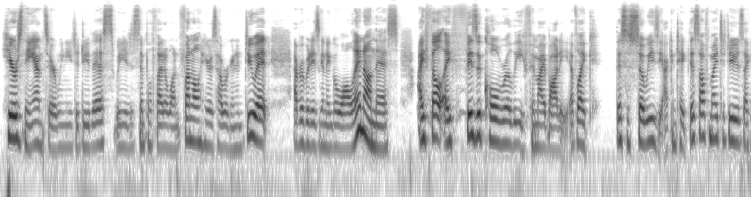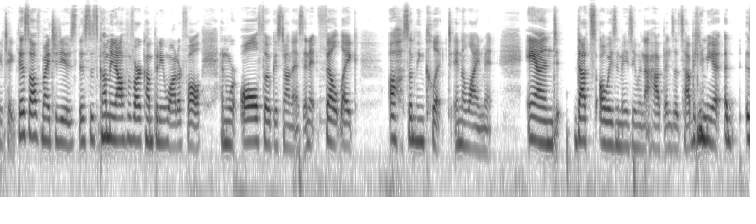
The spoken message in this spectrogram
here's the answer. We need to do this. We need to simplify to one funnel. Here's how we're going to do it. Everybody's going to go all in on this. I felt a physical relief in my body of like, this is so easy. I can take this off my to dos. I can take this off my to dos. This is coming off of our company waterfall, and we're all focused on this. And it felt like oh, something clicked in alignment. And that's always amazing when that happens. It's happened to me a, a,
